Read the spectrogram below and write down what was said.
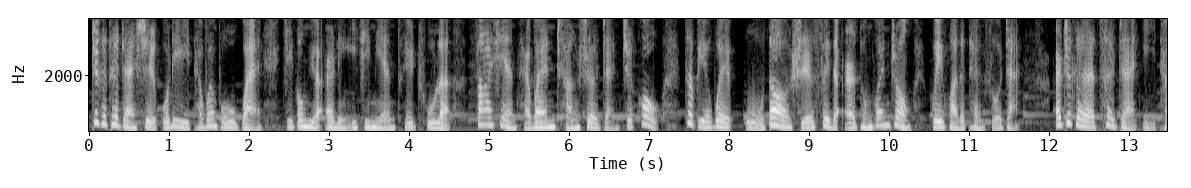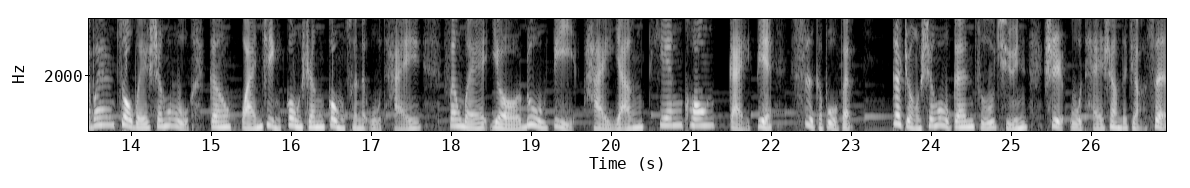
这个特展是国立台湾博物馆继公元二零一七年推出了“发现台湾常设展”之后，特别为五到十岁的儿童观众规划的探索展。而这个策展以台湾作为生物跟环境共生共存的舞台，分为有陆地、海洋、天空改变四个部分，各种生物跟族群是舞台上的角色，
